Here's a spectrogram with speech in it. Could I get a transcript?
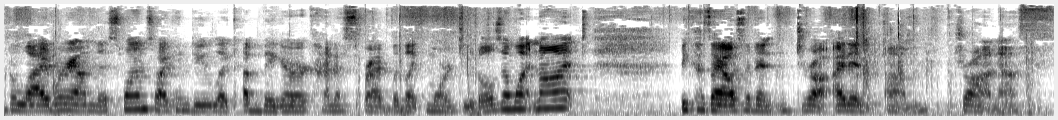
the library on this one so I can do like a bigger kind of spread with like more doodles and whatnot. Because I also didn't draw, I didn't um, draw enough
